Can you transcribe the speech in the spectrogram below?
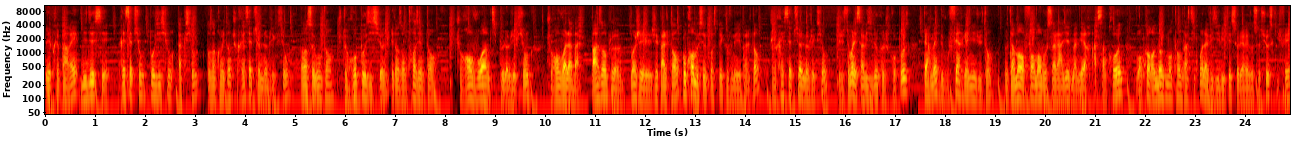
les préparer. L'idée c'est réception, position, action. Dans un premier temps, tu réceptionnes l'objection. Dans un second temps, tu te repositionnes. Et dans un troisième temps, tu renvoies un petit peu l'objection tu renvoies la balle. Par exemple, euh, moi j'ai pas le temps, comprends monsieur le prospect que vous n'ayez pas le temps, je réceptionne l'objection et justement les services vidéo que je propose permettent de vous faire gagner du temps, notamment en formant vos salariés de manière asynchrone ou encore en augmentant drastiquement la visibilité sur les réseaux sociaux, ce qui fait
